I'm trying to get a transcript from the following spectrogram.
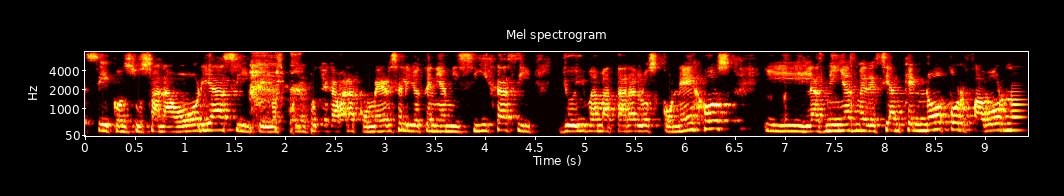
sí, con sus zanahorias y que los conejos llegaban a comérselo y yo tenía mis hijas y yo iba a matar a los conejos y las niñas me decían que no, por favor, no,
